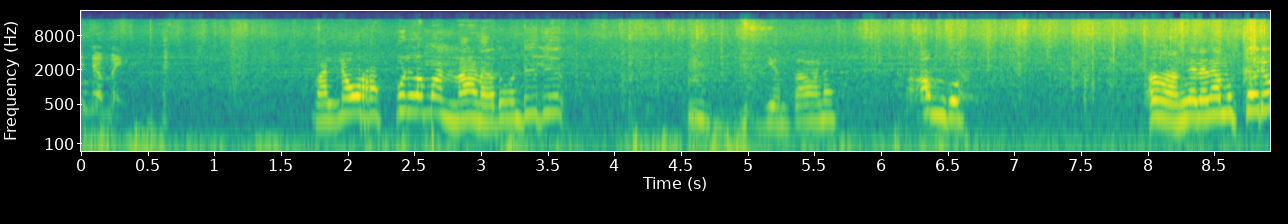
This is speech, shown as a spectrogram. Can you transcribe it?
എന്റെ അമ്മ. നല്ല ഉറപ്പുള്ള മണ്ണാണ്. അതുകൊണ്ട് ഇത് എന്താണ്? അമ്പോ. ആ അങ്ങനെ നമുക്കൊരു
